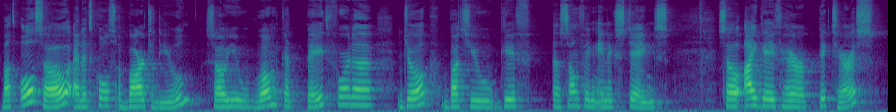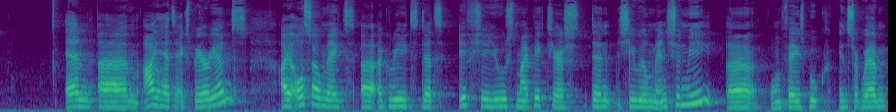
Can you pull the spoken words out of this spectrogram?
But also, and it calls a barter deal, so you won't get paid for the job, but you give uh, something in exchange. So I gave her pictures and um, I had the experience. I also made uh, agreed that if she used my pictures, then she will mention me uh, on Facebook, Instagram,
